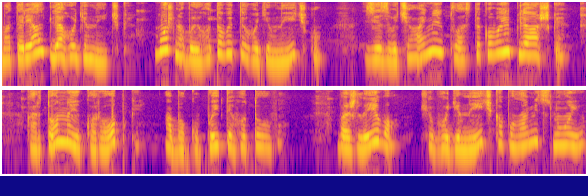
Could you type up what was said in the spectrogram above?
Матеріал для годівнички. Можна виготовити годівничку зі звичайної пластикової пляшки, картонної коробки або купити готову. Важливо, щоб годівничка була міцною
